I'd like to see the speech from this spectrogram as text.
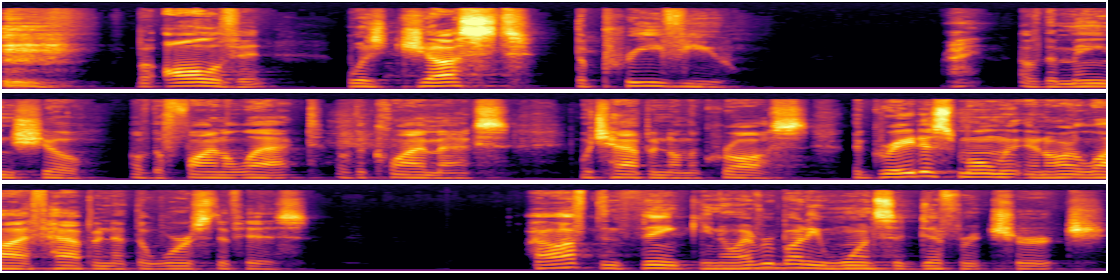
but all of it was just the preview right, of the main show, of the final act, of the climax, which happened on the cross. The greatest moment in our life happened at the worst of His. I often think, you know, everybody wants a different church.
